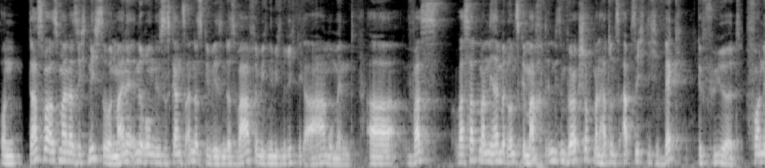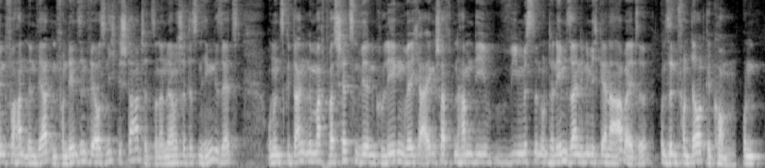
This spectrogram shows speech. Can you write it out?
Und das war aus meiner Sicht nicht so. In meiner Erinnerung ist es ganz anders gewesen. Das war für mich nämlich ein richtiger Aha-Moment. Äh, was was hat man hier mit uns gemacht in diesem Workshop? Man hat uns absichtlich weggeführt von den vorhandenen Werten. Von denen sind wir aus nicht gestartet, sondern wir haben uns stattdessen hingesetzt und uns Gedanken gemacht, was schätzen wir in Kollegen, welche Eigenschaften haben die, wie müsste ein Unternehmen sein, in dem ich gerne arbeite und sind von dort gekommen. Und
